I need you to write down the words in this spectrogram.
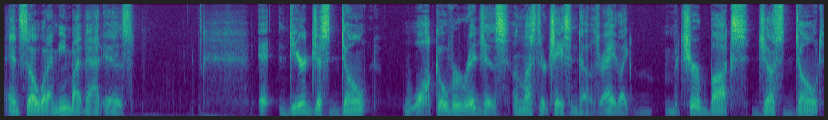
And so what I mean by that is it, deer just don't walk over ridges unless they're chasing does, right? Like mature bucks just don't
